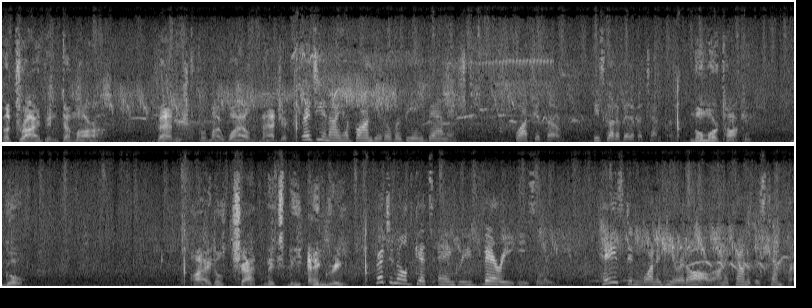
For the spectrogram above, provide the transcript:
The tribe in Damara. Vanished for my wild magic. Reggie and I have bonded over being banished. Watch it, though. He's got a bit of a temper. No more talking. Go. Idle chat makes me angry. Reginald gets angry very easily. Hayes didn't want him here at all on account of his temper.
